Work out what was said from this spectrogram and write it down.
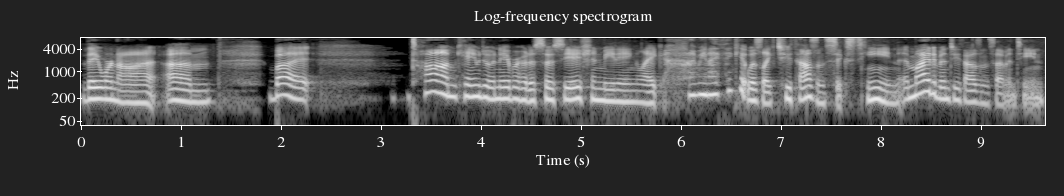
they were not. Um but Tom came to a neighborhood association meeting, like, I mean, I think it was like 2016. It might have been 2017.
